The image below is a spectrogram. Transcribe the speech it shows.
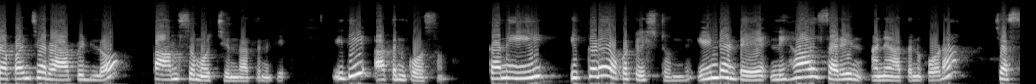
ప్రపంచ ర్యాపిడ్లో కాంస్యం వచ్చింది అతనికి. ఇది అతని కోసం. కానీ ఇక్కడే ఒక ట్విస్ట్ ఉంది. ఏంటంటే నిహాల్ సరిన్ అనే అతను కూడా చెస్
